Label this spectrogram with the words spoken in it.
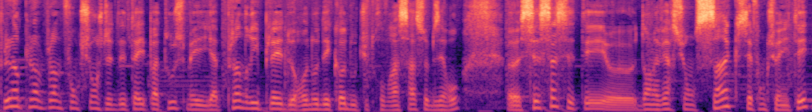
Plein, plein, plein de fonctions. Je ne les détaille pas tous, mais il y a plein de replays de Renault Décode où tu trouveras ça, Sub-Zero. Euh, c'est ça, c'était euh, dans la version 5, ces fonctionnalités.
